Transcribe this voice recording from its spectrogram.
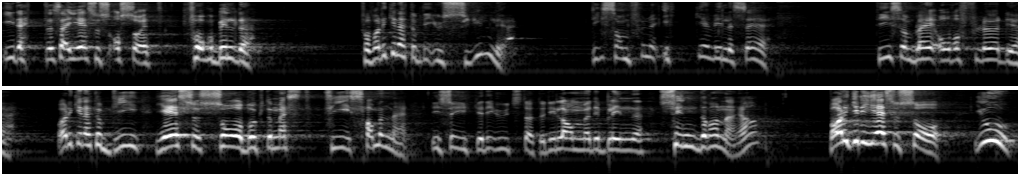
i dette så er Jesus også et forbilde. For var det ikke nettopp de usynlige, de samfunnet ikke ville se, de som ble overflødige? Var det ikke nettopp de Jesus så og brukte mest tid sammen med? De syke, de utstøtte, de lamme, de blinde, synderne. ja? Var det ikke de Jesus så? Jo,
